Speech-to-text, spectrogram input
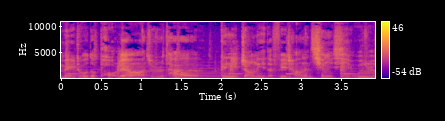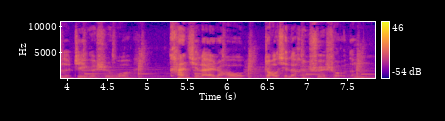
每周的跑量啊，就是它给你整理的非常的清晰，我觉得这个是我看起来然后找起来很顺手的。嗯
